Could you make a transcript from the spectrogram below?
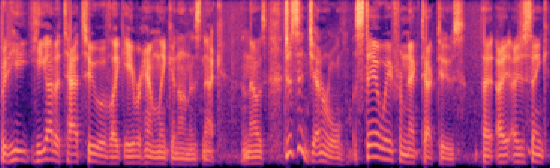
But he he got a tattoo of like Abraham Lincoln on his neck, and that was just in general. Stay away from neck tattoos. I I, I just think.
